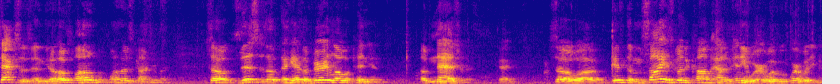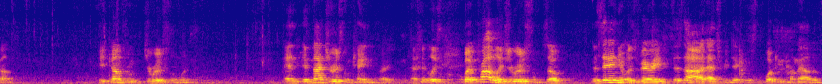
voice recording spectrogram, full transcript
Texas and, you know, Oklahoma, one of those kinds of things. So this is a, he has a very low opinion of Nazareth, okay? So uh, if the Messiah is going to come out of anywhere, where, where would he come? He'd come from Jerusalem, wouldn't he? And if not Jerusalem, Cana, right? At least, but probably Jerusalem. So Nathaniel is very, says, ah, that's ridiculous. What can come out of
